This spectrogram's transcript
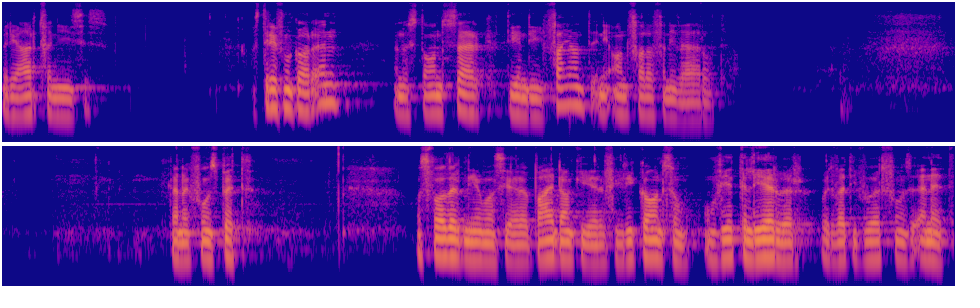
met die hart van Jesus. Ons tref mekaar in en ons staan sterk teen die vyand en die aanvalle van die wêreld. kan ek vir ons bid. Ons Vader neem ons Here, baie dankie Here vir hierdie kans om om weer te leer oor oor wat die woord vir ons in het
